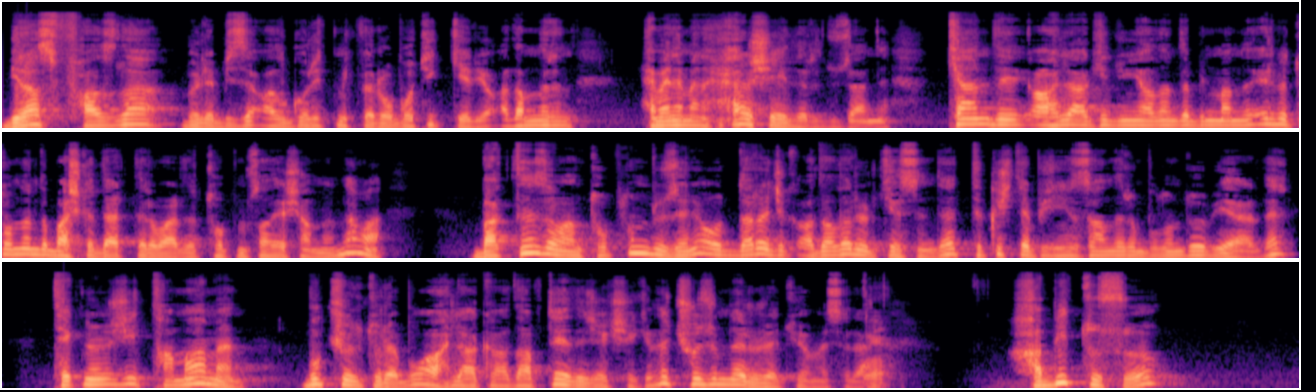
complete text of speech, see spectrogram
biraz fazla böyle bize algoritmik ve robotik geliyor. Adamların hemen hemen her şeyleri düzenli. Kendi ahlaki dünyalarında bilmem ne elbette onların da başka dertleri vardır toplumsal yaşamlarında ama baktığın zaman toplum düzeni o daracık adalar ülkesinde tıkış tepiş insanların bulunduğu bir yerde teknolojiyi tamamen bu kültüre, bu ahlaka adapte edecek şekilde çözümler üretiyor mesela. Evet. Habitusu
